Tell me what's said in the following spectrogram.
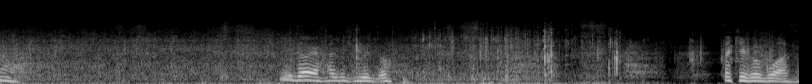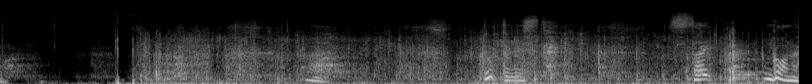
No. I dojechaliśmy do takiego głazu. A. Tu jest Saigon.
